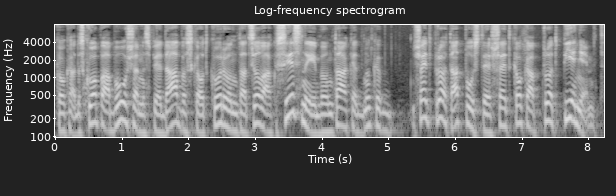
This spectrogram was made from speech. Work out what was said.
kaut kādas kopā būšanas pie dabas kaut kur un tā cilvēku sirsnība un tā, ka, nu, ka šeit prot atpūsties, šeit kaut kā prot pieņemt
